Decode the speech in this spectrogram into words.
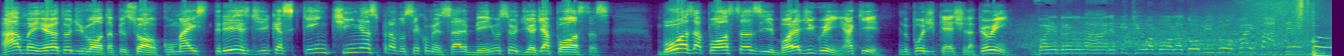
Amanhã eu tô de volta, pessoal, com mais três dicas quentinhas para você começar bem o seu dia de apostas. Boas apostas e bora de green aqui no podcast da Pewin. Vai entrando na área, pediu a bola, dominou, vai bater, gol!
